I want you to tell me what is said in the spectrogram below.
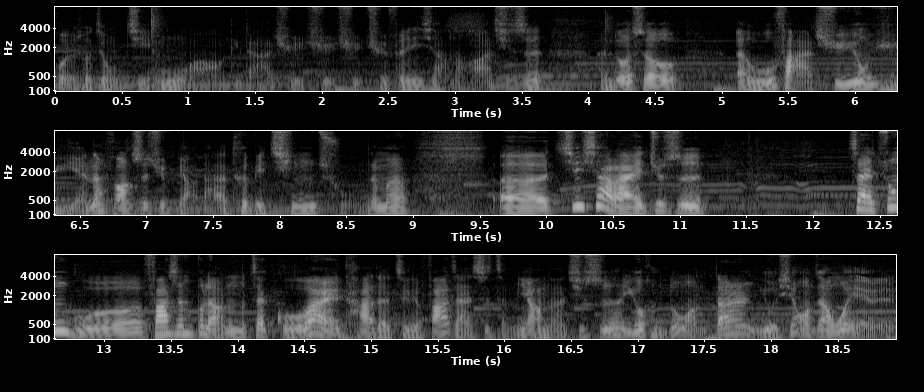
或者说这种节目啊，给大家去去去去分享的话，其实很多时候呃无法去用语言的方式去表达的特别清楚。那么呃接下来就是。在中国发生不了，那么在国外它的这个发展是怎么样呢？其实有很多网，当然有些网站我也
